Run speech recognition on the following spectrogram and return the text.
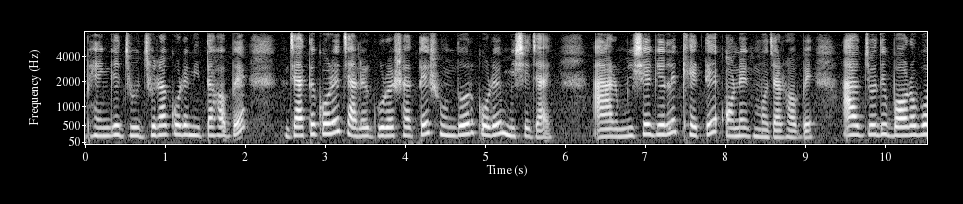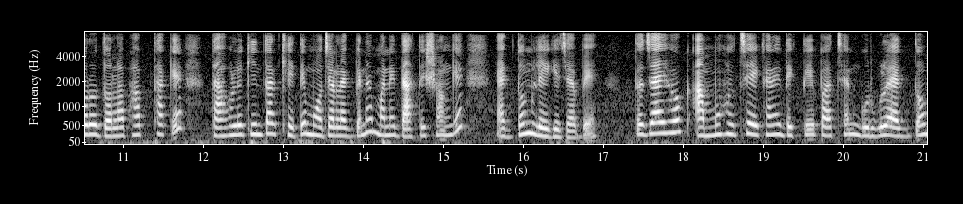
ভেঙে ঝুরঝুরা করে নিতে হবে যাতে করে চালের গুঁড়োর সাথে সুন্দর করে মিশে যায়। আর মিশে গেলে খেতে অনেক মজার হবে। আর যদি বড় বড় দলা ভাব থাকে, তাহলে কিন্তু আর খেতে মজা লাগবে না মানে দাঁতের সঙ্গে একদম লেগে যাবে। তো যাই হোক, আম্মু হচ্ছে এখানে দেখতেই পাচ্ছেন গুড়গুলো একদম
